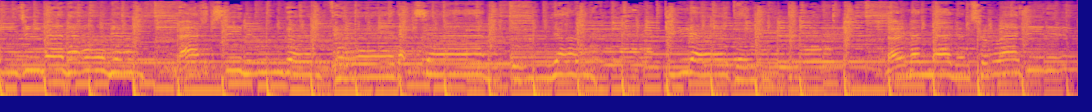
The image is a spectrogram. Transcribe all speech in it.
잊을만 하면 마주치는 건 대답지 않으면 그래도 널 만나면 좋아지는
